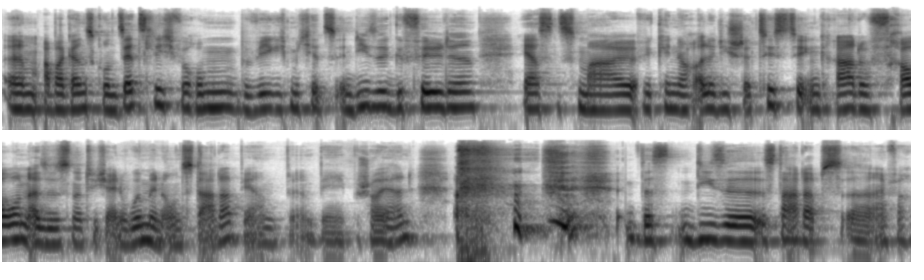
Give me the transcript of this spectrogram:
Ähm, aber ganz grundsätzlich, warum bewege ich mich jetzt in diese Gefilde? Erstens mal, wir kennen ja auch alle die Statistiken, gerade Frauen, also es ist natürlich ein Women-Owned Startup, ja, bin ich bescheuert. dass diese Startups äh, einfach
